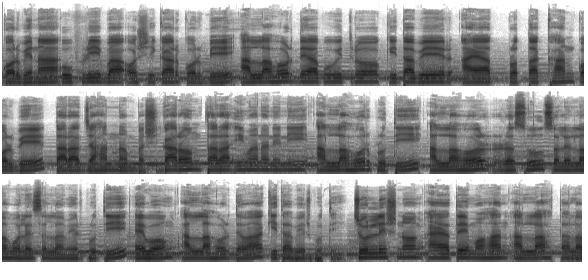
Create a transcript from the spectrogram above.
করবে না কুফরি বা অস্বীকার করবে। আল্লাহর দেয়া পবিত্র কিতাবের আয়াত প্রত্যাখ্যান করবে তারা জাহান্নামবাসী। কারণ তারা ইমান আনেনি আল্লাহর প্রতি, আল্লাহর রসুল সাল্লামের প্রতি এবং আল্লাহর দেওয়া কিতাবের প্রতি। চল্লিশ নং আয়াতে মহান আল্লাহ তালা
